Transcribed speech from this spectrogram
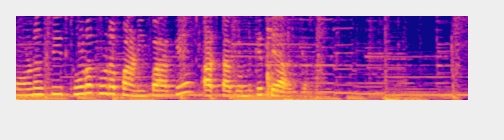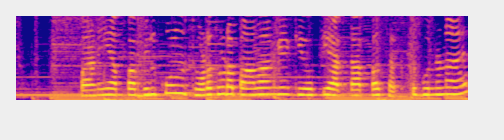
ਹੁਣ ਅਸੀਂ ਥੋੜਾ ਥੋੜਾ ਪਾਣੀ ਪਾ ਕੇ ਆਟਾ ਗੁੰਨ ਕੇ ਤਿਆਰ ਕਰਾਂਗੇ। ਪਾਣੀ ਆਪਾਂ ਬਿਲਕੁਲ ਥੋੜਾ ਥੋੜਾ ਪਾਵਾਂਗੇ ਕਿਉਂਕਿ ਆਟਾ ਆਪਾਂ ਸਖਤ ਗੁੰਨਣਾ ਹੈ।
